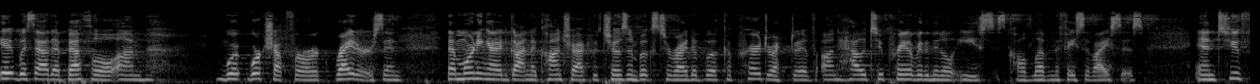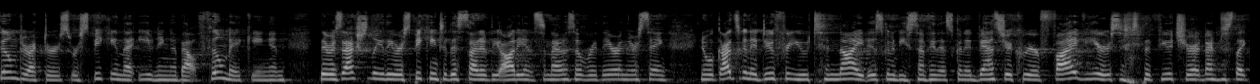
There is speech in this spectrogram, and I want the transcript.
It was at a Bethel um, workshop for our writers, and that morning I had gotten a contract with Chosen Books to write a book, a prayer directive on how to pray over the Middle East. It's called Love in the Face of ISIS and two film directors were speaking that evening about filmmaking. And there was actually, they were speaking to this side of the audience, and I was over there, and they're saying, you know, what God's going to do for you tonight is going to be something that's going to advance your career five years into the future. And I'm just like,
